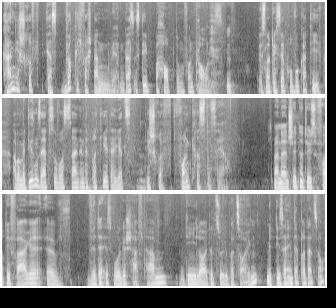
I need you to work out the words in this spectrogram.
kann die Schrift erst wirklich verstanden werden. Das ist die Behauptung von Paulus. Hm. Ist natürlich sehr provokativ. Aber mit diesem Selbstbewusstsein interpretiert er jetzt die Schrift von Christus her. Ich meine, da entsteht natürlich sofort die Frage, äh, wird er es wohl geschafft haben, die Leute zu überzeugen mit dieser Interpretation?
